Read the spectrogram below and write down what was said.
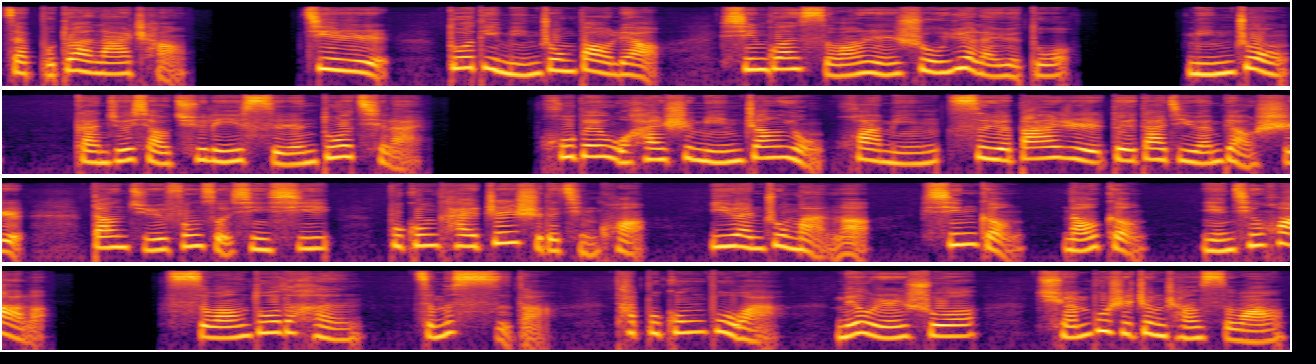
在不断拉长。近日，多地民众爆料，新冠死亡人数越来越多，民众。感觉小区里死人多起来。湖北武汉市民张勇（化名）四月八日对大纪元表示，当局封锁信息，不公开真实的情况，医院住满了，心梗、脑梗，年轻化了，死亡多得很。怎么死的？他不公布啊，没有人说，全部是正常死亡。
